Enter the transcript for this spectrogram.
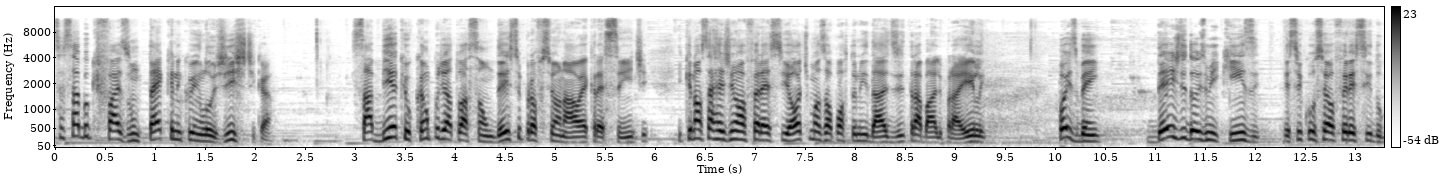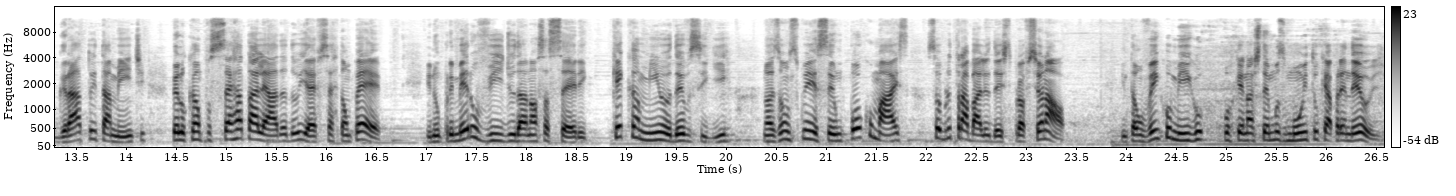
Você sabe o que faz um técnico em logística? Sabia que o campo de atuação desse profissional é crescente e que nossa região oferece ótimas oportunidades de trabalho para ele? Pois bem, desde 2015, esse curso é oferecido gratuitamente pelo campus Serra Talhada do IF Sertão PE. E no primeiro vídeo da nossa série Que Caminho Eu Devo Seguir, nós vamos conhecer um pouco mais sobre o trabalho desse profissional. Então vem comigo, porque nós temos muito o que aprender hoje.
